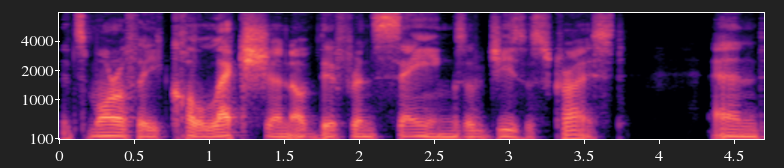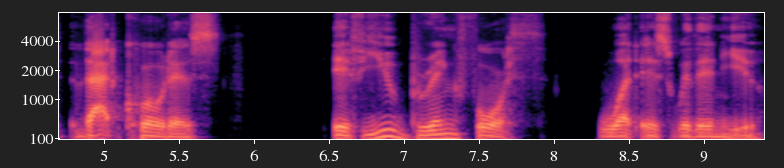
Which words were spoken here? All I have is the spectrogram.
It's more of a collection of different sayings of Jesus Christ. And that quote is If you bring forth what is within you,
